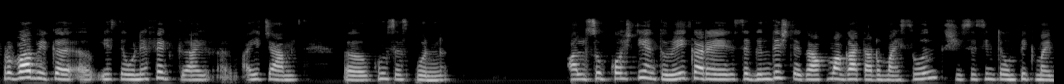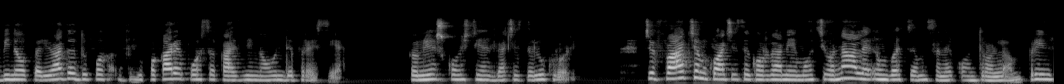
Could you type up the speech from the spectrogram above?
probabil că uh, este un efect aici, uh, cum să spun, al subconștientului care se gândește că acum gata, nu mai sunt și se simte un pic mai bine o perioadă, după, după care poți să cazi din nou în depresie. Că nu ești conștient de aceste lucruri. Ce facem cu aceste cordoane emoționale? Învățăm să le controlăm prin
